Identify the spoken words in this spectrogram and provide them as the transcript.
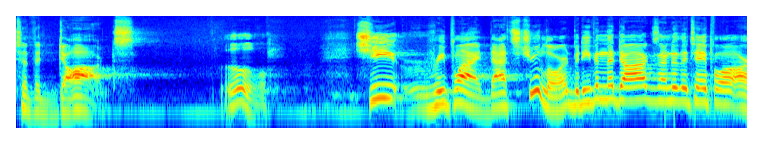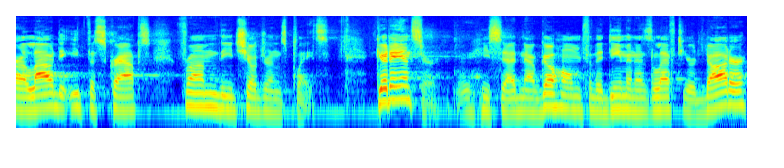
to the dogs. Ugh. She replied, That's true, Lord, but even the dogs under the table are allowed to eat the scraps from the children's plates. Good answer, he said. Now go home, for the demon has left your daughter.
